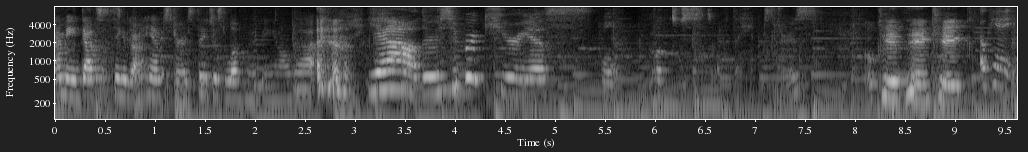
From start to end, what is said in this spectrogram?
I mean, that's the thing about hamsters. They just love moving and all that. yeah they're super curious. Well most of the hamsters Okay, Pancake. Okay.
